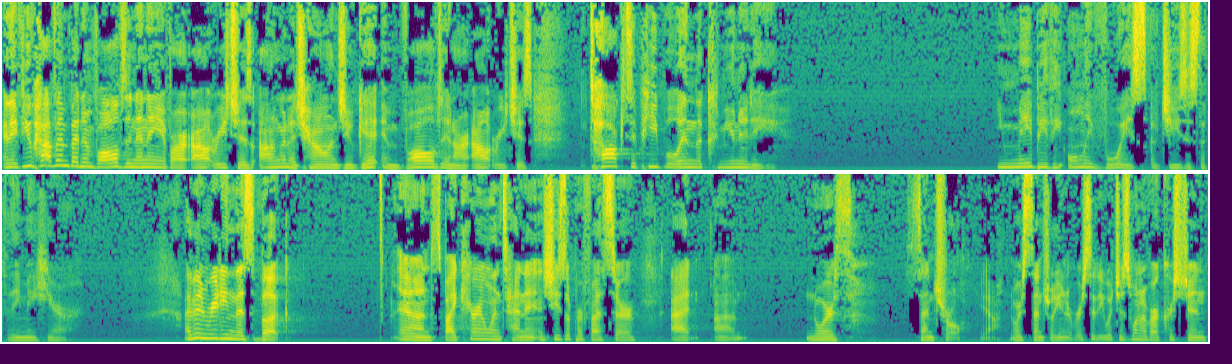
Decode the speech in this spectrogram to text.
And if you haven't been involved in any of our outreaches, I'm going to challenge you get involved in our outreaches. Talk to people in the community. You may be the only voice of Jesus that they may hear. I've been reading this book, and it's by Carolyn Tennant, and she's a professor at um, North Central, yeah, North Central University, which is one of our Christian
